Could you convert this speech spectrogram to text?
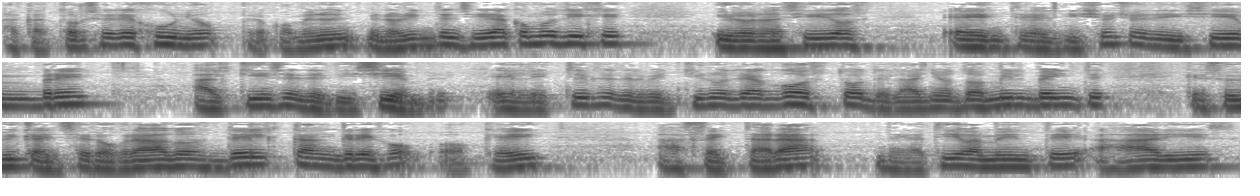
al 14 de junio, pero con menor, menor intensidad, como dije, y los nacidos entre el 18 de diciembre al 15 de diciembre. El eclipse del 21 de agosto del año 2020 que se ubica en 0 grados del cangrejo, afectará negativamente a Aries,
